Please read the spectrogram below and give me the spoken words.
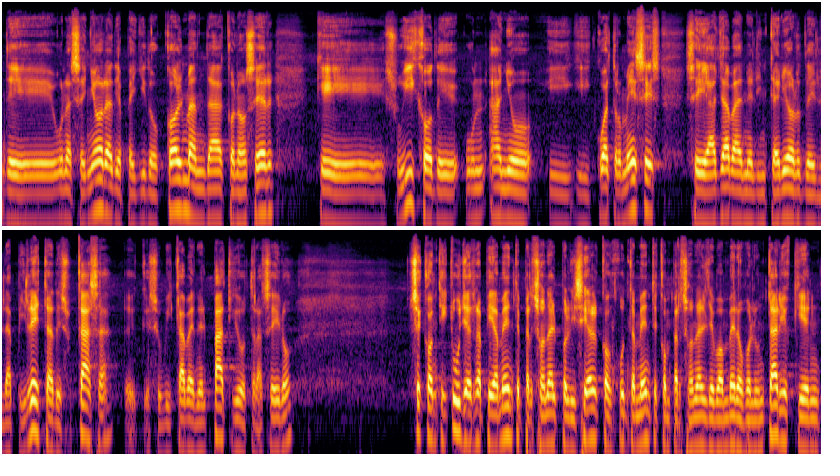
de una señora de apellido Colman, da a conocer que su hijo de un año y, cuatro meses se hallaba en el interior de la pileta de su casa, eh, que se ubicaba en el patio trasero, se constituye rápidamente personal policial conjuntamente con personal de bomberos voluntarios, quien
